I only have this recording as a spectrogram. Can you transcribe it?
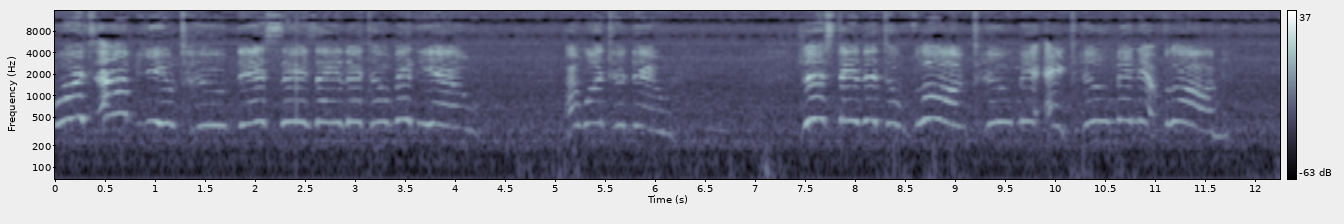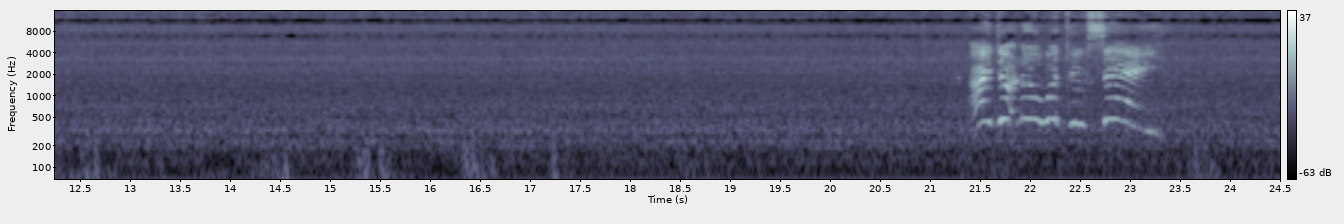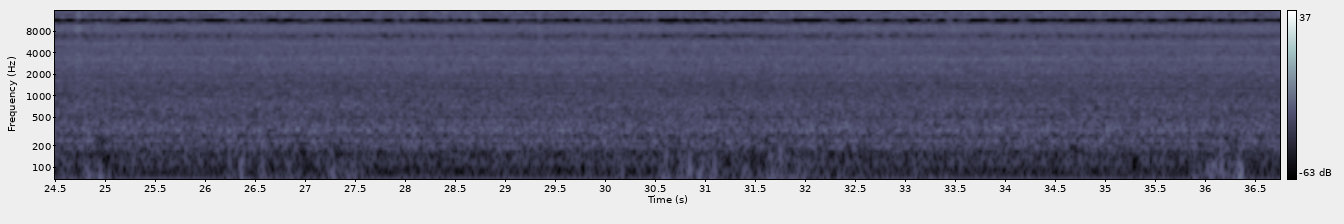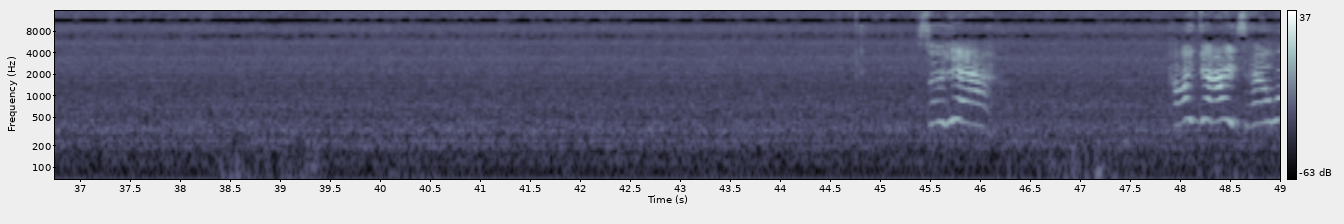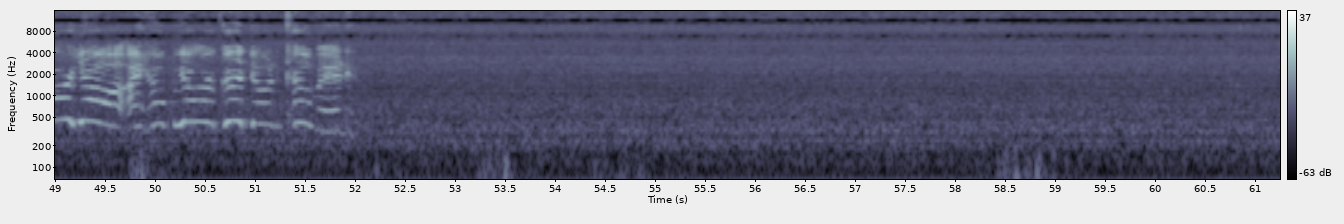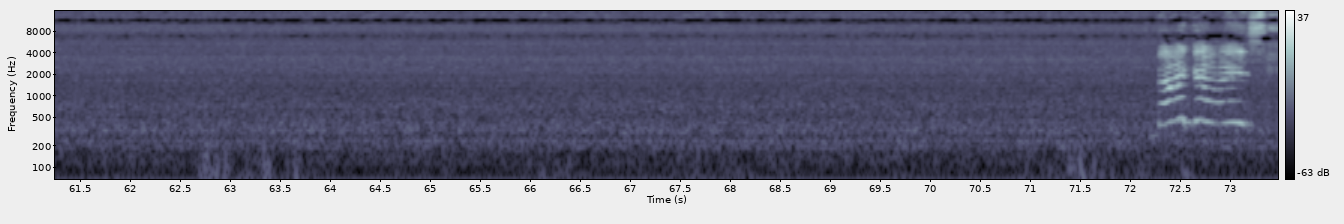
What's up YouTube? This is a little video I want to do. Just a little vlog, two mi a two minute vlog. I don't know what to say. So yeah. Hi guys, how are y'all? I hope y'all are good during COVID. Bye guys.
